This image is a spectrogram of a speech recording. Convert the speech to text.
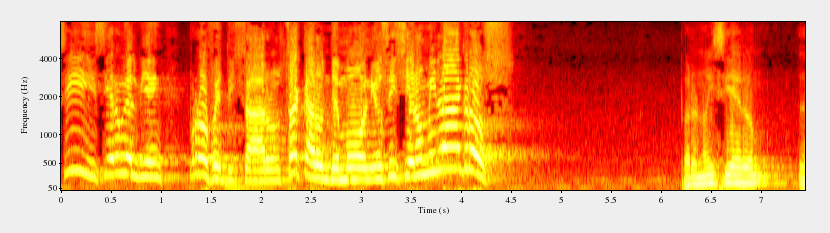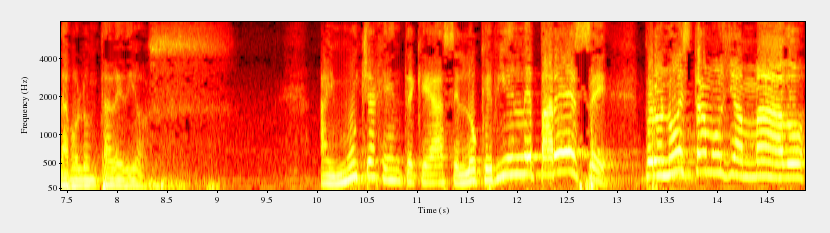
Sí, hicieron el bien, profetizaron, sacaron demonios, hicieron milagros. Pero no hicieron la voluntad de Dios. Hay mucha gente que hace lo que bien le parece, pero no estamos llamados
